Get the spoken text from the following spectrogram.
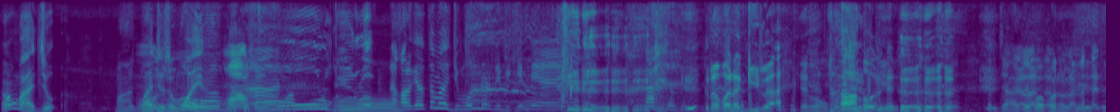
Emang maju. Maju. Maju semua ya? Maju mulu gila. Nah, kalau kita tuh maju mundur dibikinnya. Kenapa ada gila? Emang Tahu. Kerjaannya bapak begitu.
